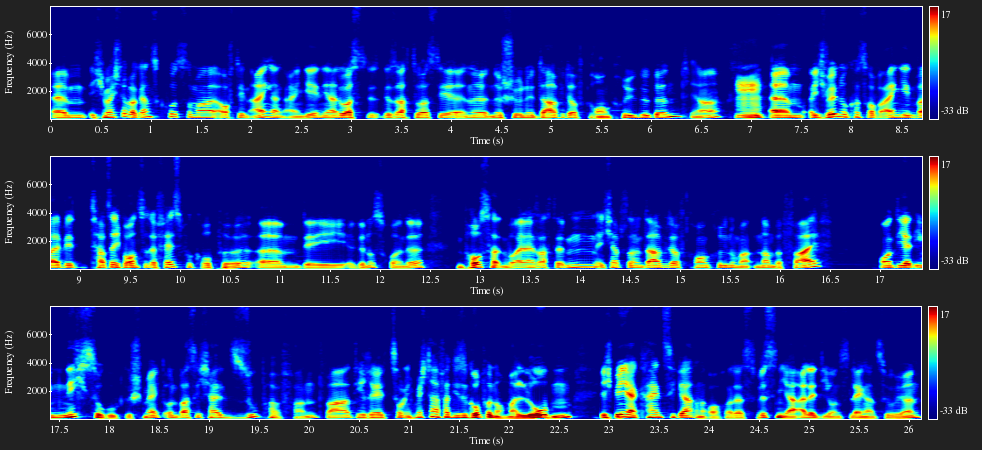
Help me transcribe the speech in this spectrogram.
Ähm, ich möchte aber ganz kurz nochmal auf den Eingang eingehen. Ja, du hast gesagt, du hast dir eine, eine schöne Davidoff Grand Cru gegönnt. Ja, mhm. ähm, ich will nur kurz darauf eingehen, weil wir tatsächlich bei uns in der Facebook-Gruppe, ähm, die Genussfreunde, einen Post hatten, wo einer sagte, hm, ich habe so eine Davidoff Grand Cru Nummer, Number 5 und die hat ihm nicht so gut geschmeckt. Und was ich halt super fand, war die Reaktion. Ich möchte einfach diese Gruppe nochmal loben. Ich bin ja kein Zigarrenraucher, das wissen ja alle, die uns länger zuhören.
